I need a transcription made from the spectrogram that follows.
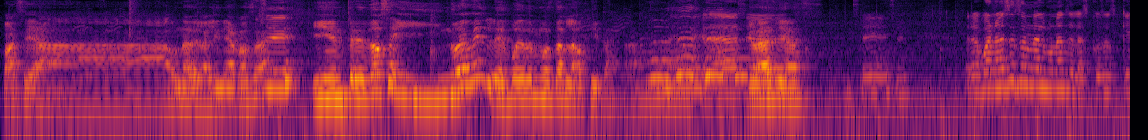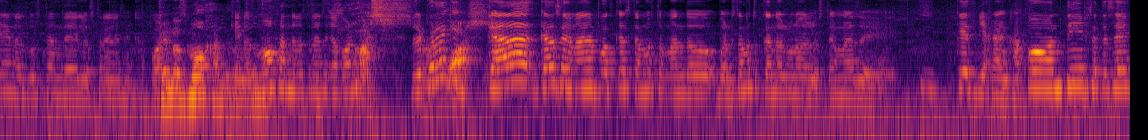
Pase a una de la línea rosa. Sí. Y entre 12 y 9 le podemos dar la hojita. Ah, Gracias. Gracias. Sí, sí. Pero bueno, esas son algunas de las cosas que nos gustan de los trenes en Japón. Que nos mojan de que los nos tres. mojan de los trenes en Japón. Wash, Recuerden wash. que cada, cada semana en el podcast estamos tomando, bueno, estamos tocando algunos de los temas de qué es viajar en Japón, tips, etc.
